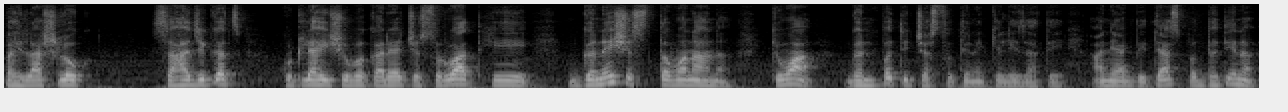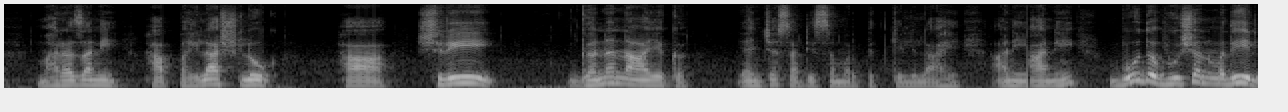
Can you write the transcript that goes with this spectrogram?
पहिला श्लोक साहजिकच कुठल्याही शुभकार्याची सुरुवात ही गणेश स्तवनानं किंवा गणपतीच्या स्तुतीनं केली जाते. आणि अगदी त्याच पद्धतीनं महाराजांनी हा पहिला श्लोक हा श्री गणनायक यांच्यासाठी समर्पित केलेला आहे. आणि आणि बुधभूषणमधील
